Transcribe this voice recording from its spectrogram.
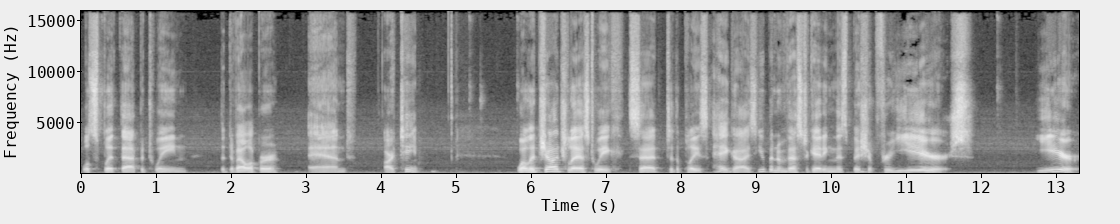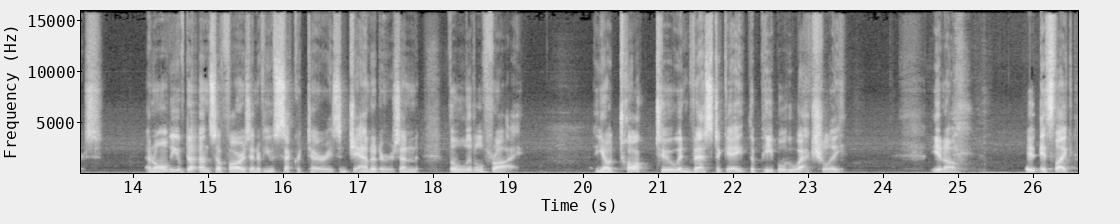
will split that between the developer and our team. Well, a judge last week said to the police, Hey guys, you've been investigating this bishop for years years. And all you've done so far is interview secretaries and janitors and the little fry. You know, talk to, investigate the people who actually, you know, it, it's like,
